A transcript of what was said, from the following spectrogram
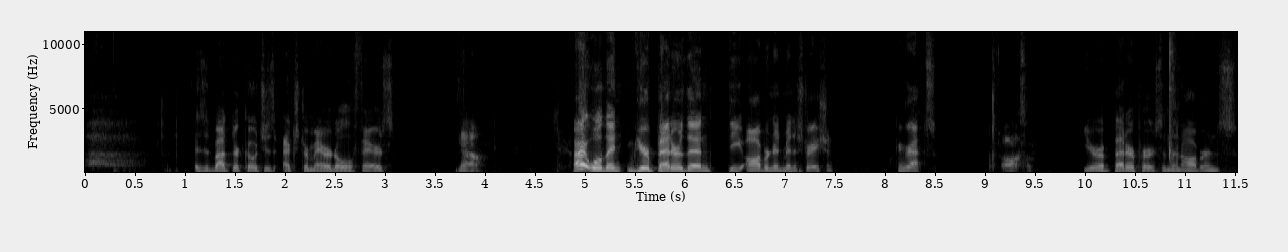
Is it about their coaches' extramarital affairs? No. All right. Well, then you're better than the Auburn administration. Congrats. Awesome. You're a better person than Auburn's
